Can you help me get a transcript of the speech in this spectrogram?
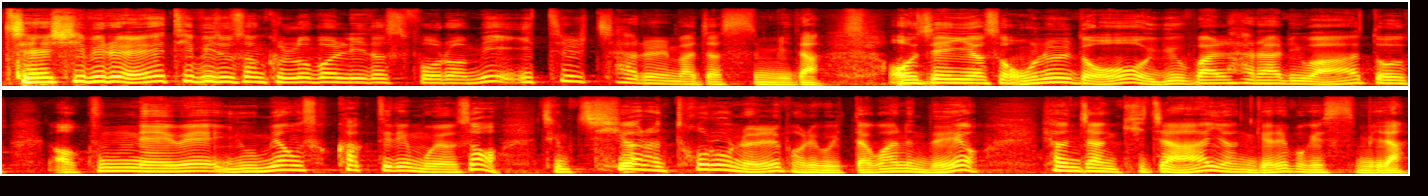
제11회 TV조선 글로벌 리더스 포럼이 이틀차를 맞았습니다. 어제 이어서 오늘도 유발 하라리와 또 어, 국내외 유명 석학들이 모여서 지금 치열한 토론을 벌이고 있다고 하는데요. 현장 기자 연결해 보겠습니다.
